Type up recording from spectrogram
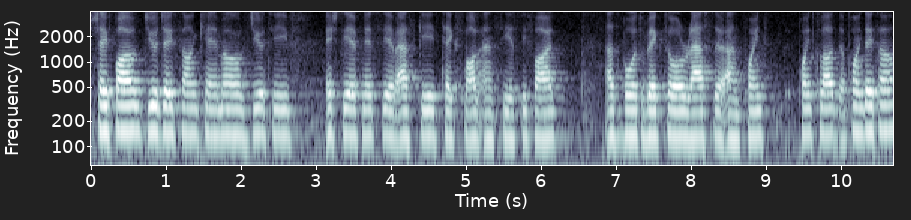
shapefile, GeoJSON, KML, GeoTIFF, HDF, NetCDF, ASCII, text file, and CSV file as both vector, raster, and point, point cloud, point data.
